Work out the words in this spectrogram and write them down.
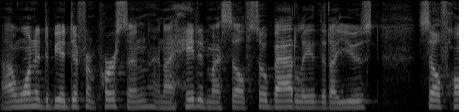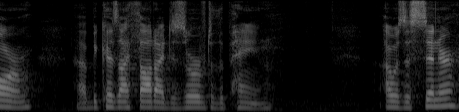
I wanted to be a different person, and I hated myself so badly that I used self harm uh, because I thought I deserved the pain. I was a sinner,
